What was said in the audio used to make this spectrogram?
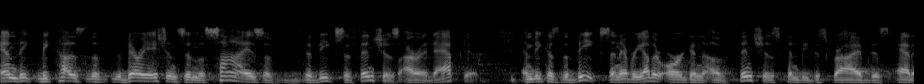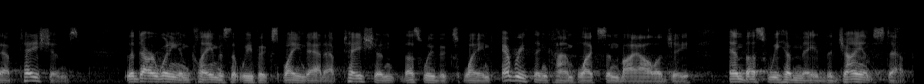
and be because the, the, variations in the size of the beaks of finches are adaptive, and because the beaks and every other organ of finches can be described as adaptations, the Darwinian claim is that we've explained adaptation, thus we've explained everything complex in biology, and thus we have made the giant step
